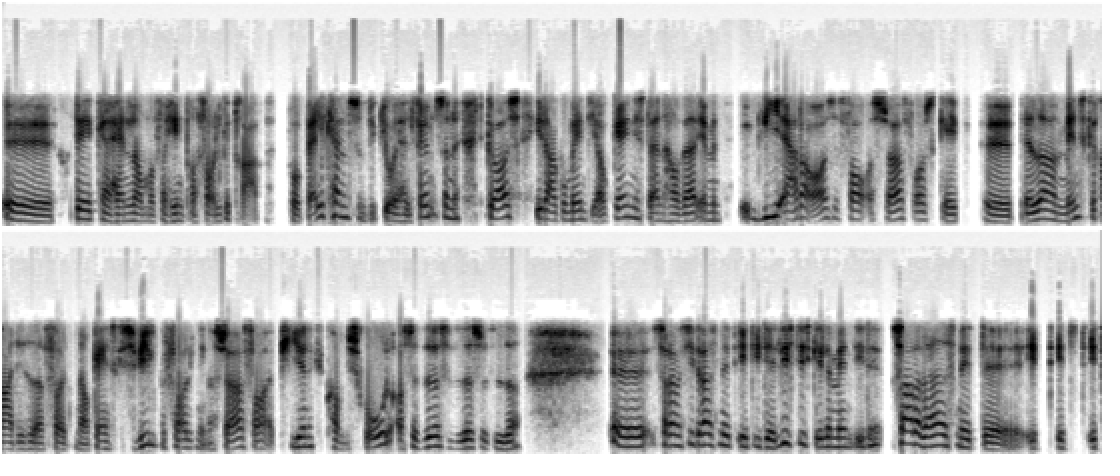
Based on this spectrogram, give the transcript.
Øh, det kan handle om at forhindre folkedrab på Balkan, som vi gjorde i 90'erne. Det gør også et argument i Afghanistan har været, jamen, vi er der også for at sørge for at skabe øh, bedre menneskerettigheder for den afghanske civilbefolkning og sørge for, at pigerne kan komme i skole osv. osv. osv. Øh, så der kan sige, at der var sådan et, et idealistisk element i det. Så har der været sådan et, øh, et, et, et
